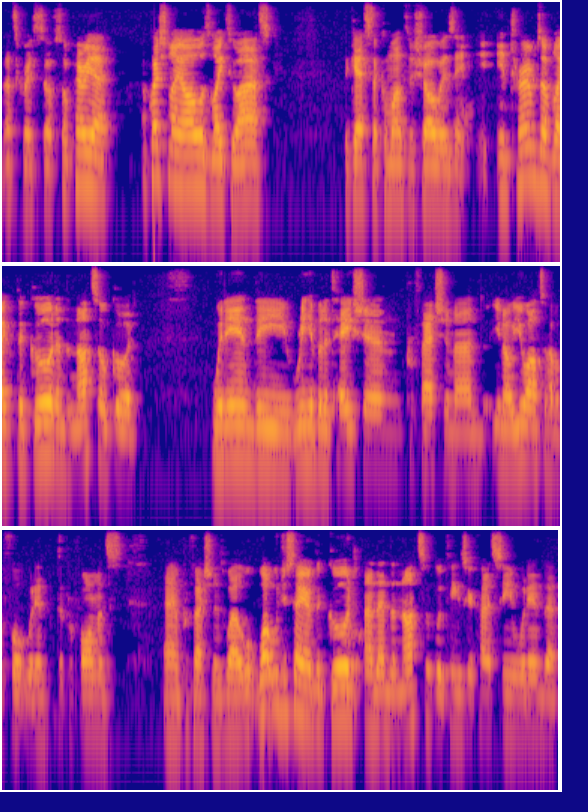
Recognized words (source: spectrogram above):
That's great stuff. So, Perry, uh, a question I always like to ask the guests that come onto the show is in terms of like the good and the not so good within the rehabilitation profession, and you know, you also have a foot within the performance um, profession as well. What would you say are the good and then the not so good things you're kind of seeing within the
